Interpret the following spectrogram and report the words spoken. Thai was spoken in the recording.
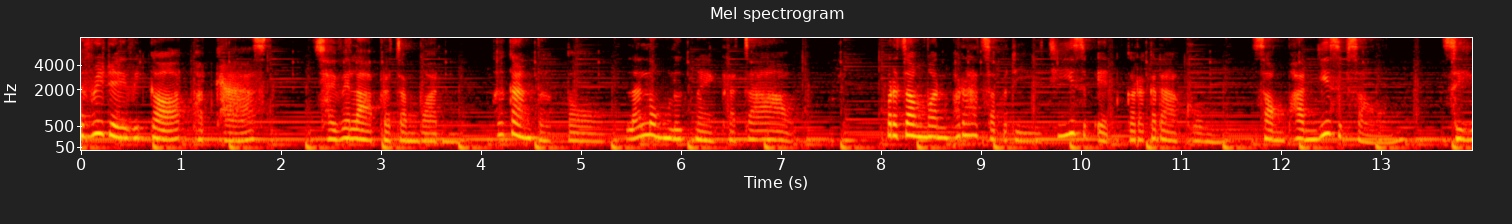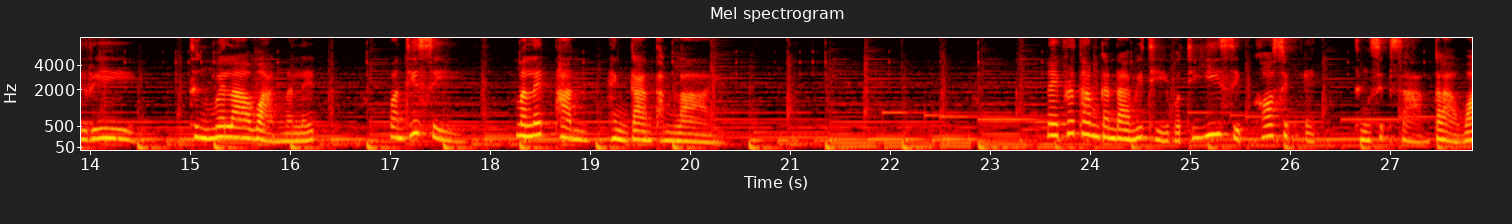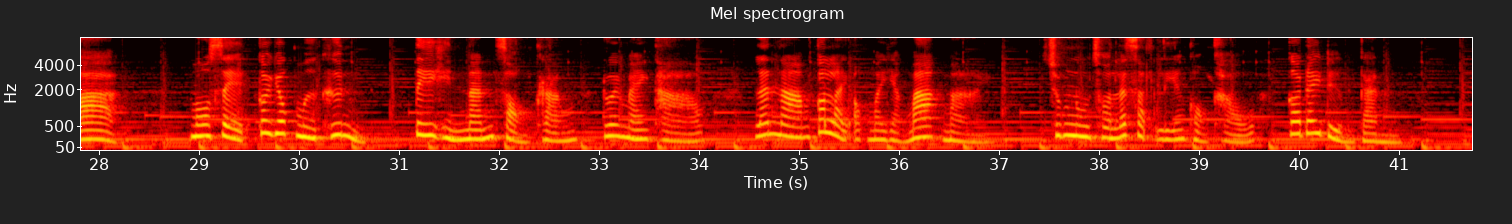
Everyday with God Podcast ใช้เวลาประจำวัน เพื่อการเติบโตและลงลึกในพระเจ้า ประจำวันพระราชบดีที่ 21 กรกฎาคม 2022 ซีรีส์ถึงเวลาหว่านเมล็ด วันที่ 4 เมล็ดพันธุ์แห่งการทำลาย ในพระธรรมกันดารวิถีบทที่ 20 ข้อ 11 ถึง 13 กล่าวว่า โมเสสก็ยกมือขึ้น ตีหินนั้นสองครั้งด้วยไม้เท้า และน้ำก็ไหลออกมาอย่างมากมาย ชุมนุมชนและสัตว์เลี้ยงของเขาก็ได้ดื่มกัน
